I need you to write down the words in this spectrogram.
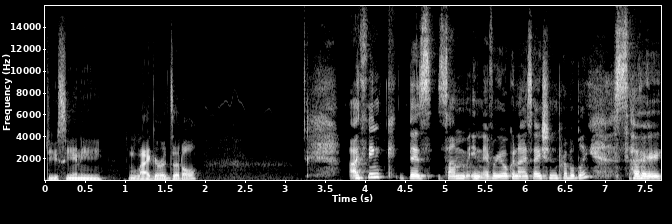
do you see any laggards at all? I think there's some in every organization, probably. So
